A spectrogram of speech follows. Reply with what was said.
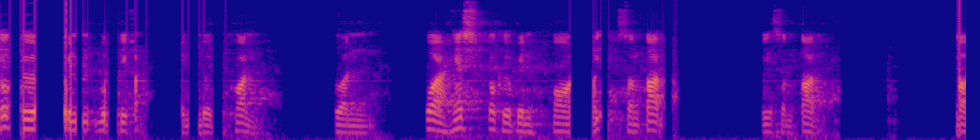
ก็คือเป็นรูติคอเป็นเบอร์ติคอน ส่วนขั้ว H ก็คือเป็นฮอริซอนตัลฮอริซอนตัลก็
